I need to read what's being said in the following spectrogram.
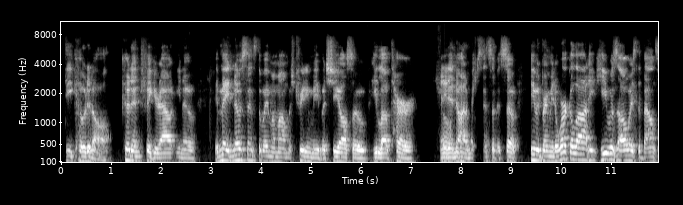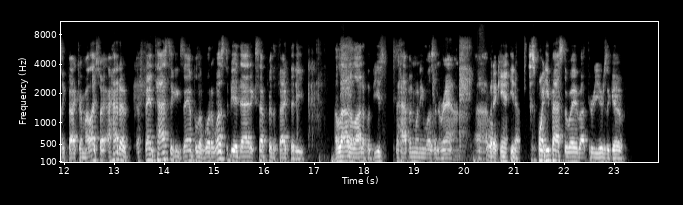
decode it all. Couldn't figure out, you know, it made no sense the way my mom was treating me, but she also he loved her and he didn't know how to make sense of it. So he would bring me to work a lot. He, he was always the balancing factor in my life. So I, I had a, a, fantastic example of what it was to be a dad, except for the fact that he allowed a lot of abuse to happen when he wasn't around. Uh, sure. But I can't, you know, at this point, he passed away about three years ago.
